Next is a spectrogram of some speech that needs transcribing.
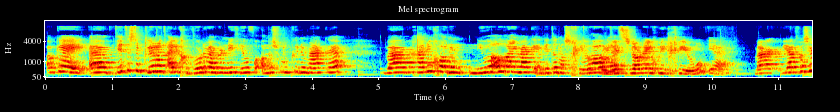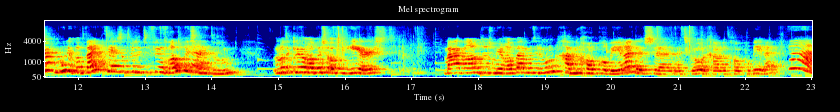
Oké, okay, uh, dit is de kleur uiteindelijk geworden. We hebben er niet heel veel anders van kunnen maken. Maar we gaan nu gewoon een nieuwe oranje maken en dit dan als geel houden. Want dit is wel een hele goede geel. Ja. Maar ja, het was heel erg moeilijk, want wij dachten eerst dat we er te veel rook in zouden doen omdat de kleur al best overheerst. Maar we hadden dus meer rood bij moeten doen. gaan we nu gewoon proberen. Dus uh, let's go. Dan gaan we dat gewoon proberen. Ja.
